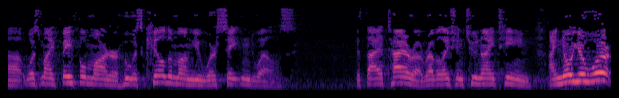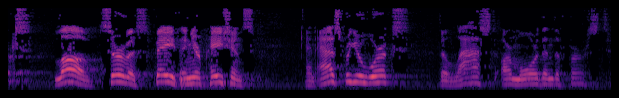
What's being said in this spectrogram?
uh, was my faithful martyr, who was killed among you where Satan dwells. The Thyatira, Revelation 2:19, I know your works love, service, faith, and your patience. And as for your works, the last are more than the first.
